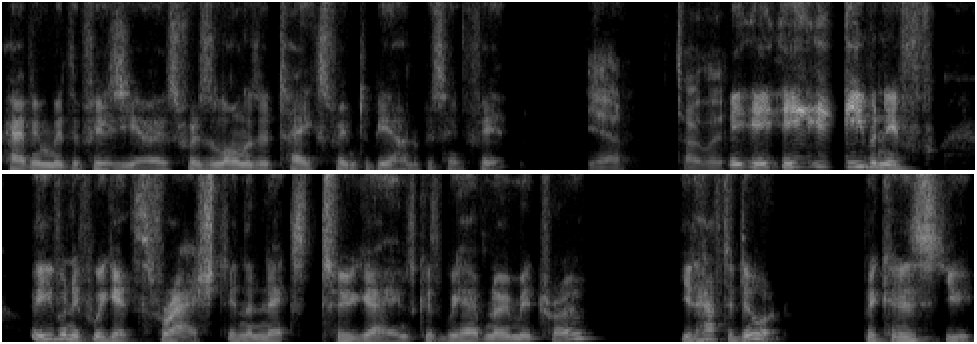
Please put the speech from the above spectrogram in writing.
have him with the physios for as long as it takes for him to be 100% fit. Yeah, totally. I- I- I- even if even if we get thrashed in the next two games because we have no Mitro, you'd have to do it because you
